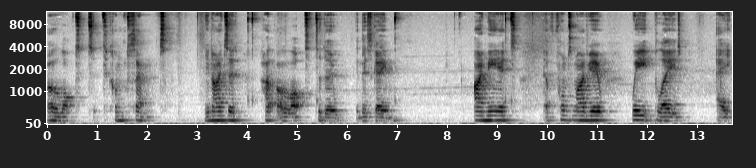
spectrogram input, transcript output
a lot to, to consent. United had a lot to do in this game. I mean it. From my view, we played a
